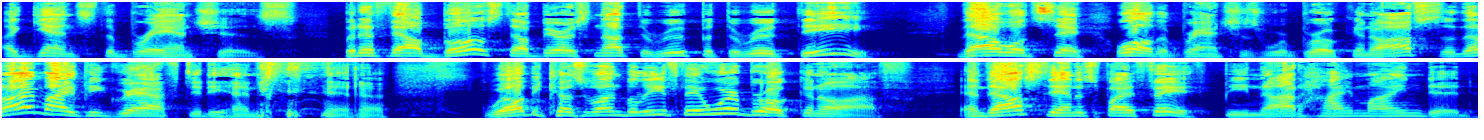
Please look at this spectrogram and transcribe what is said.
against the branches. But if thou boast, thou bearest not the root, but the root thee. Thou wilt say, Well, the branches were broken off so that I might be grafted in. you know? Well, because of unbelief, they were broken off. And thou standest by faith. Be not high minded,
